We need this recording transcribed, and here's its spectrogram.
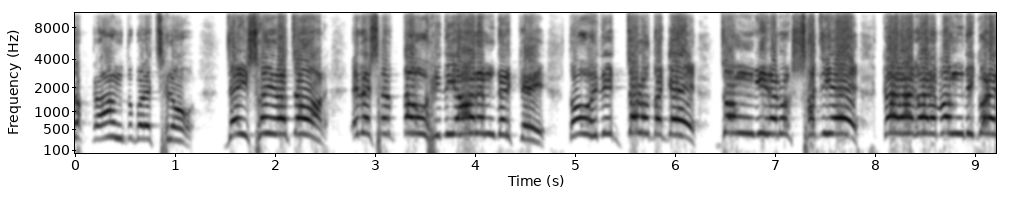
চক্রান্ত করেছিল, যেই স্বৈরাচার এদেশের তৌহিদি আলেমদেরকে, তৌহিদি জনতাকে জঙ্গি নাটক সাজিয়ে কারাগারে বন্দি বর্তমানে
